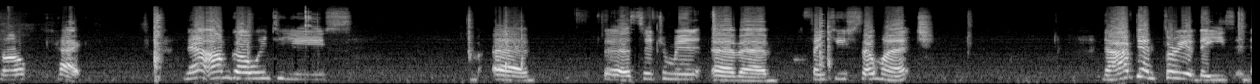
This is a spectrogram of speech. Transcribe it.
Okay. Now I'm going to use uh, the sentiment of uh, thank you so much. Now I've done three of these and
